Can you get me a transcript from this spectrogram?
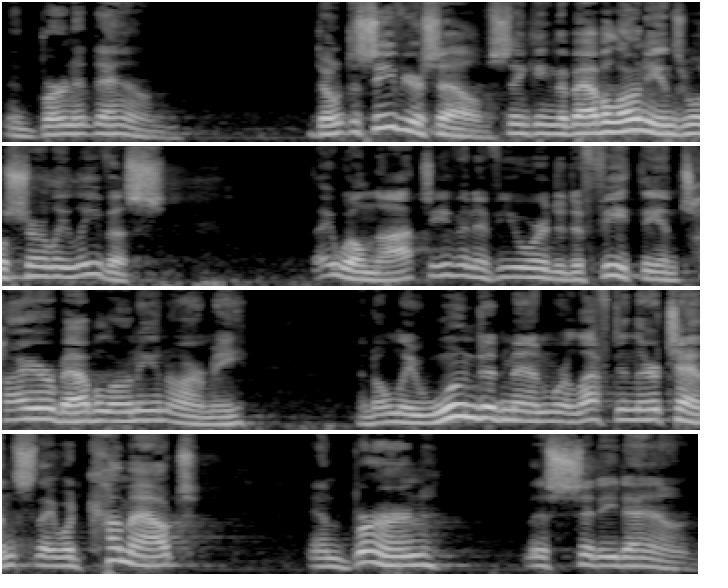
and burn it down. Don't deceive yourselves, thinking the Babylonians will surely leave us. They will not, even if you were to defeat the entire Babylonian army and only wounded men were left in their tents, they would come out and burn this city down.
